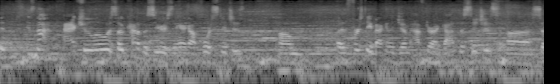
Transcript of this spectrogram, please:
it, it's not actually a little. It's a kind of a serious thing. I got four stitches. Um, uh, first day back in the gym after I got the stitches. Uh, so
